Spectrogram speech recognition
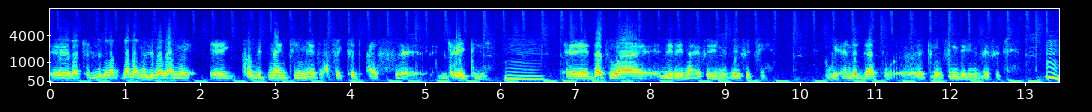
eh, batho ba ba bangwe le ba bangwe eh, covid-19 has affected us uh, greatly. Uh, that's why le rena as a university we ended up uh, closing the university. Hmm.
